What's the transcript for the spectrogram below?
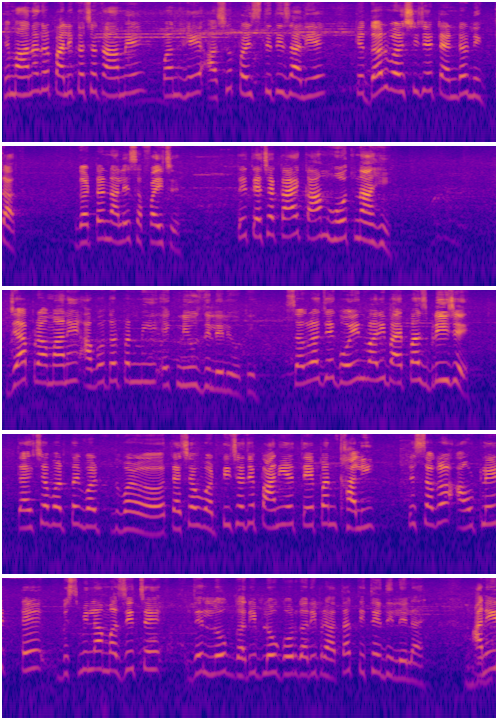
हे महानगरपालिकेचं काम आहे पण हे असं परिस्थिती झाली आहे की दरवर्षी जे टेंडर निघतात गटर नाले सफाईचे ते त्याचं काय काम होत नाही? ज्याप्रमाणे अगोदर पण मी एक न्यूज दिलेली होती. सगळं जे गोविंदवाडी बायपास ब्रिज आहे त्याच्यावरती वर व- त्याच्यावरतीचं जे पाणी आहे ते पण खाली ते सगळं आउटलेट ते बिस्मिल्ला मस्जिदचे जे लोक गरीब लोक गोरगरीब राहतात तिथे दिलेलं आहे. आणि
